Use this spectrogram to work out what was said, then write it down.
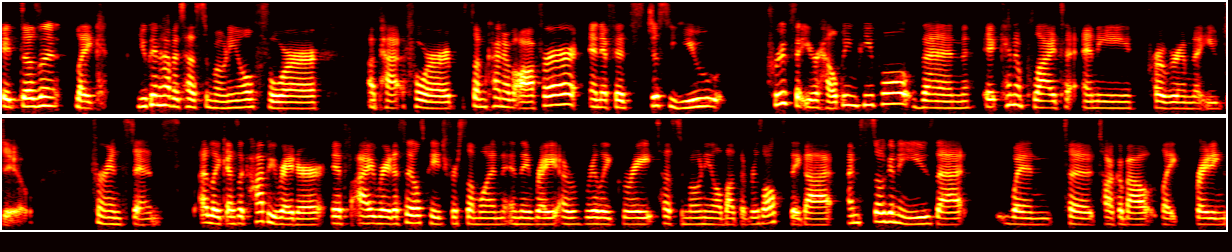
it doesn't like you can have a testimonial for a pat for some kind of offer and if it's just you proof that you're helping people, then it can apply to any program that you do. For instance, I like as a copywriter, if I write a sales page for someone and they write a really great testimonial about the results they got, I'm still going to use that when to talk about like writing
